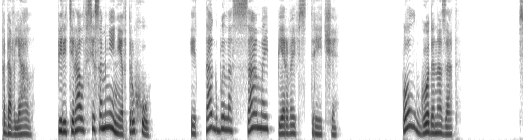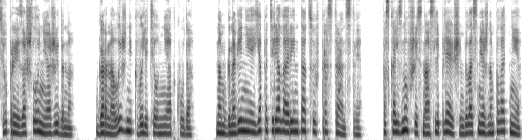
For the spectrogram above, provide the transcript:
подавлял, перетирал все сомнения в труху. И так было с самой первой встречи. Полгода назад. Все произошло неожиданно. Горнолыжник вылетел ниоткуда. На мгновение я потеряла ориентацию в пространстве, поскользнувшись на ослепляющем белоснежном полотне,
